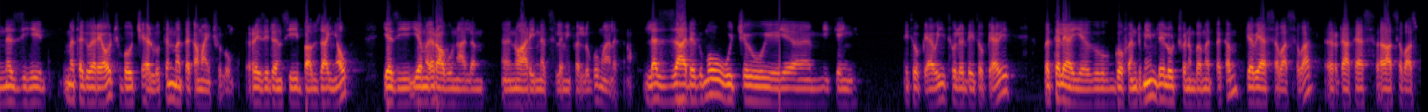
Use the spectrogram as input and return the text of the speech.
እነዚህ መተግበሪያዎች በውጭ ያሉትን መጠቀም አይችሉም። ሬዚደንሲ በአብዛኛው የዚህ የምዕራቡን ዓለም ነዋሪነት ስለሚፈልጉ ማለት ነው። ለዛ ደግሞ ውጭው የሚገኝ ኢትዮጵያዊ ትውልድ ኢትዮጵያዊ በተለያየ ጎፈንድሚም ሌሎቹንም በመጠቀም ገቢ ያሰባስባል። እርዳታ አሰባስቦ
